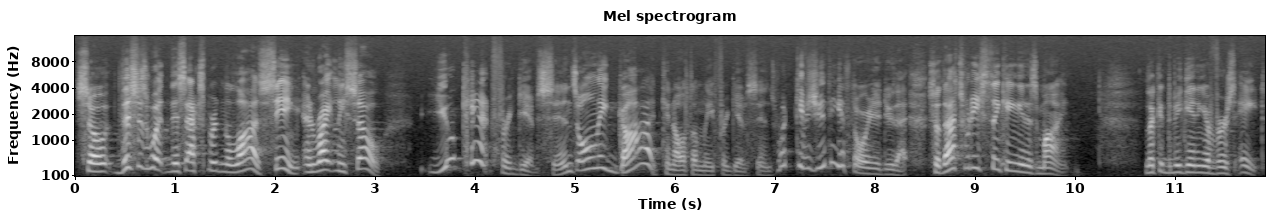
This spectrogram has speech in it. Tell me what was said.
So, this is what this expert in the law is seeing, and rightly so. You can't forgive sins. Only God can ultimately forgive sins. What gives you the authority to do that? So, that's what he's thinking in his mind. Look at the beginning of verse 8.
